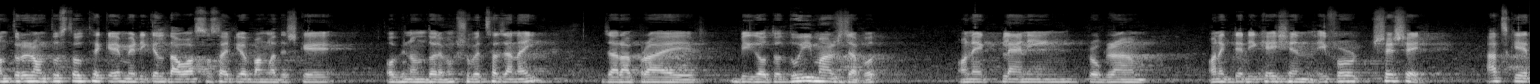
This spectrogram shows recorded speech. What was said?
অন্তরের অন্তঃস্থল থেকে মেডিকেল দাওয়া সোসাইটি অব বাংলাদেশকে অভিনন্দন এবং শুভেচ্ছা জানাই, যারা প্রায় বিগত দুই মাস যাবৎ অনেক প্ল্যানিং, প্রোগ্রাম, অনেক ডেডিকেশন এফোর্ট শেষে আজকের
